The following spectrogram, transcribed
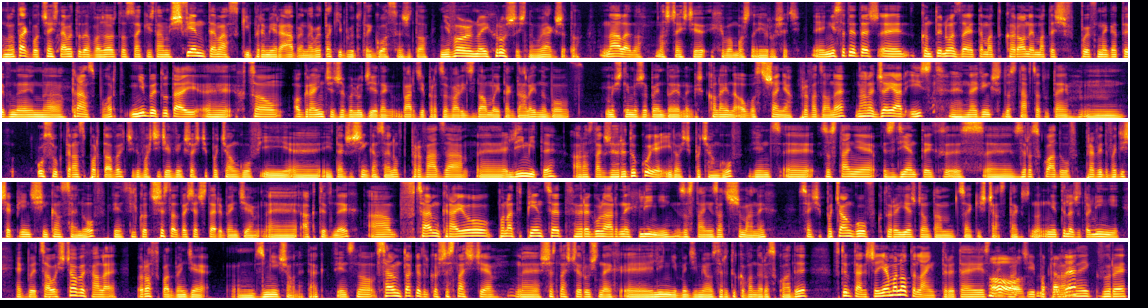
No tak, bo część nawet uważała, że to są jakieś tam święte maski premiera Abe. Nawet takie były tutaj głosy, że to nie wolno ich ruszyć, no bo jakże to. No ale no, na szczęście chyba można je ruszyć. E, Niestety też, e, kontynuując dalej temat korony, ma też wpływ negatywny na transport. Niby tutaj e, chcą ograniczyć, żeby ludzie jednak bardziej pracowali z domu i tak dalej, no bo Myślimy, że będą jakieś kolejne obostrzenia wprowadzone. No ale JR East, największy dostawca tutaj mm, usług transportowych, czyli właściciel większości pociągów i, e, i także Shinkansenów, wprowadza e, limity oraz także redukuje ilość pociągów, więc e, zostanie zdjętych z, z rozkładów prawie 25 Shinkansenów, więc tylko 324 będzie aktywnych, a w całym kraju ponad 500 regularnych linii zostanie zatrzymanych w sensie pociągów, które jeżdżą tam co jakiś czas, tak? No, nie tyle, że to linii jakby całościowych, ale rozkład będzie mm, zmniejszony, tak? Więc no, w całym Tokio tylko 16, e, 16 różnych e, linii będzie miało zredukowane rozkłady, w tym także Yamanote Line, który to jest O, najbardziej naprawdę? popularny i który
